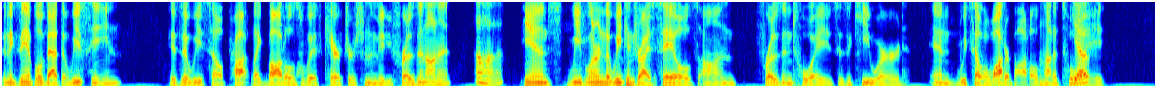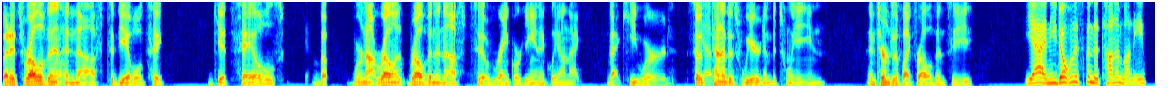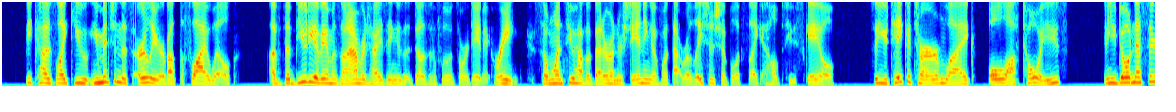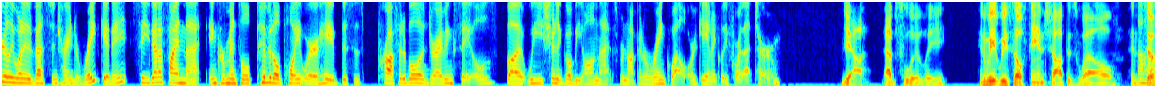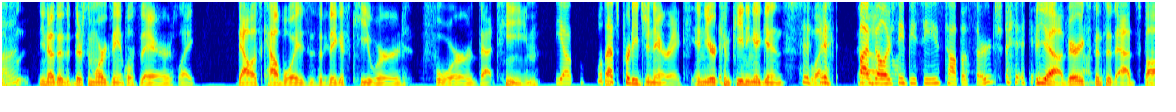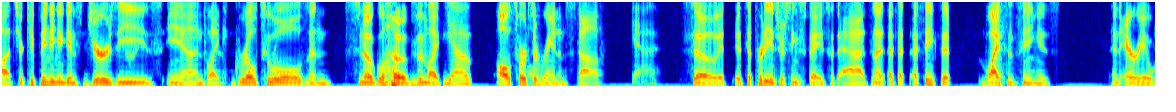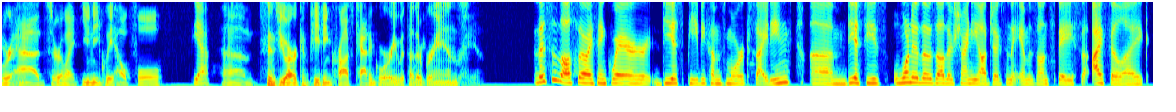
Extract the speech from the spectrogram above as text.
an example of that that we've seen is that we sell pro- like bottles with characters from the movie Frozen on it. Uh huh. And we've learned that we can drive sales on frozen toys is a keyword. And we sell a water bottle, not a toy. Yep. But it's relevant enough to be able to get sales, but we're not rele- relevant enough to rank organically on that that keyword. So it's kind of this weird in between in terms of like relevancy. Yeah, and you don't want to spend a ton of money, because like you you mentioned this earlier about the flywheel of the beauty of Amazon advertising is it does influence organic rank. So once you have a better understanding of what that relationship looks like, it helps you scale. So you take a term like Olaf toys and you don't necessarily want to invest in trying to rank in it. So you got to find that incremental pivotal point where, hey, this is profitable and driving sales, but we shouldn't go beyond that because we're not going to rank well organically for that term. Yeah, absolutely and we, we sell fan shop as well and uh-huh. so you know there's, there's some more examples there like dallas cowboys is the biggest keyword for that team. Yep well that's pretty generic and you're competing against like five dollar uh, cpcs top of search. Yeah very expensive ad spots. You're competing against jerseys and like grill tools and snow globes and like yep all sorts of random stuff. Yeah. So it, it's a pretty interesting space with ads, and I I, th- I think that licensing is an area where ads are like uniquely helpful. Yeah. Um, since you are competing cross category with other brands. This is also, I think, where DSP becomes more exciting. Um, DSP is one of those other shiny objects in the Amazon space that I feel like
